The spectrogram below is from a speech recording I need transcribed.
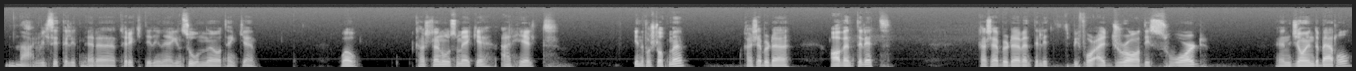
Nei. Du vil sitte litt mer eh, trygt i din egen sone og tenke Wow, kanskje det er noe som jeg ikke er helt innforstått med. Kanskje jeg burde avvente litt. Kanskje jeg burde vente litt before I draw this sword and join the battle.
